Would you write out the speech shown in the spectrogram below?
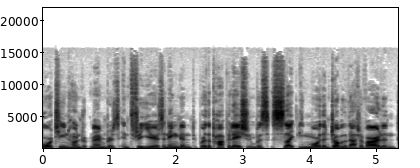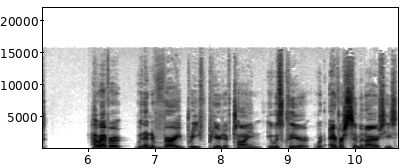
1,400 members in three years in England, where the population was slightly more than double that of Ireland. However, within a very brief period of time, it was clear whatever similarities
